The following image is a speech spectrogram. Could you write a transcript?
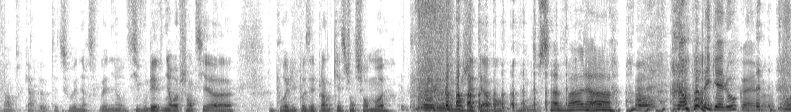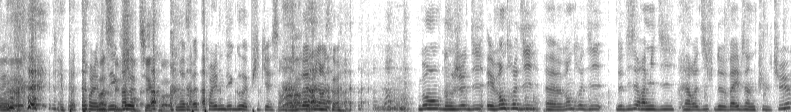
faire un truc un peu peut-être souvenir, souvenir. Si vous voulez venir au chantier, euh, vous pourrez lui poser plein de questions sur moi. Comment j'étais avant. Ça va là. C'est un peu mégalo quand même. Ouais, Il n'y a pas de problème bah, d'ego. On n'a pas de problème d'ego à Piquet. ça. Tout va bien quoi. Bon, donc jeudi et vendredi, euh, vendredi de 10h à midi, la rediff de Vibes and Culture.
